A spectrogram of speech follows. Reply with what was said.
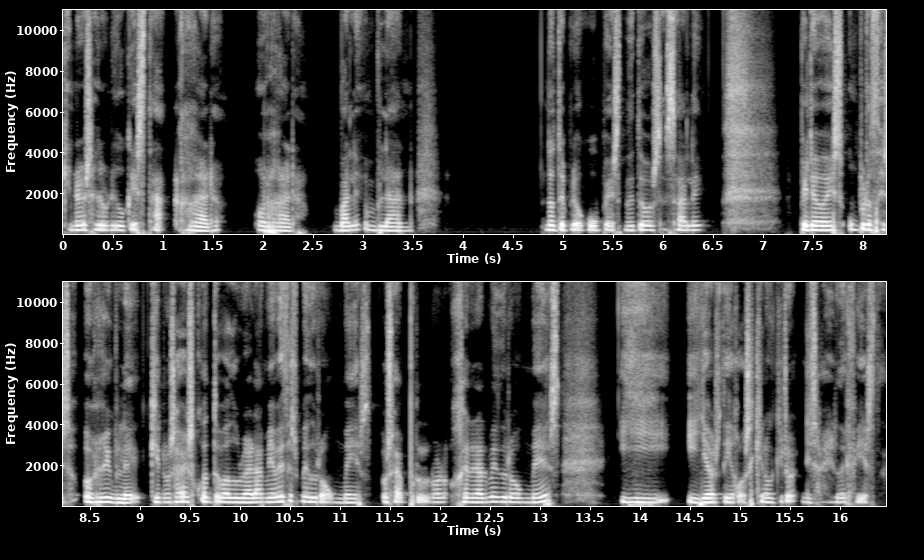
que no eres el único que está rara o rara, ¿vale? En plan, no te preocupes, de todo se sale. Pero es un proceso horrible que no sabes cuánto va a durar. A mí a veces me dura un mes, o sea, por lo general me dura un mes y, y ya os digo, es que no quiero ni salir de fiesta,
